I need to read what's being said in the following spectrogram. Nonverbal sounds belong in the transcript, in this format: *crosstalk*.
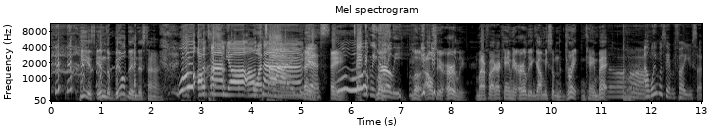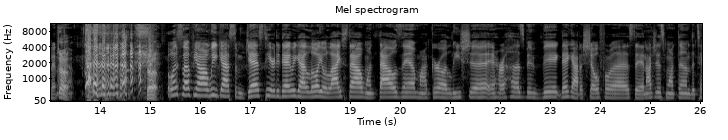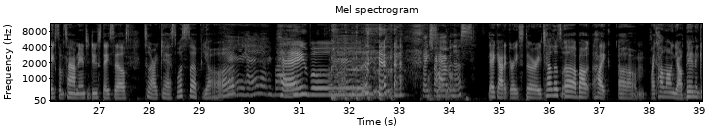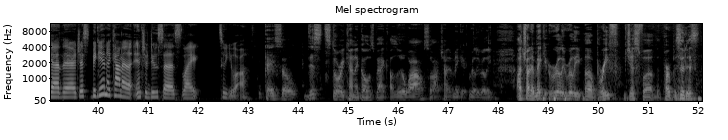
he is in the building this time. Woo! On time, y'all. On, On time. Hey, Yes. Hey, Technically Look. early. look, I was here *laughs* early. Matter of fact, I came here early and got me something to drink and came back. Oh, we was here before you, so that Shut up. count. *laughs* Shut up. What's up, y'all? We got some guests here today. We got Loyal Lifestyle 1000, my girl Alicia and her husband Vic. They got a show for us, and I just want them to take some time to introduce themselves to our guests. What's up, y'all? Hey, hey, everybody. Hey, boo. *laughs* Thanks for having us. they got a great story. Tell us uh, about like um like how long y'all been together. Just begin to kind of introduce us like to you all. Okay, so this story kind of goes back a little while, so I'll try to make it really, really. I'll try to make it really, really uh, brief, just for the purpose of this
